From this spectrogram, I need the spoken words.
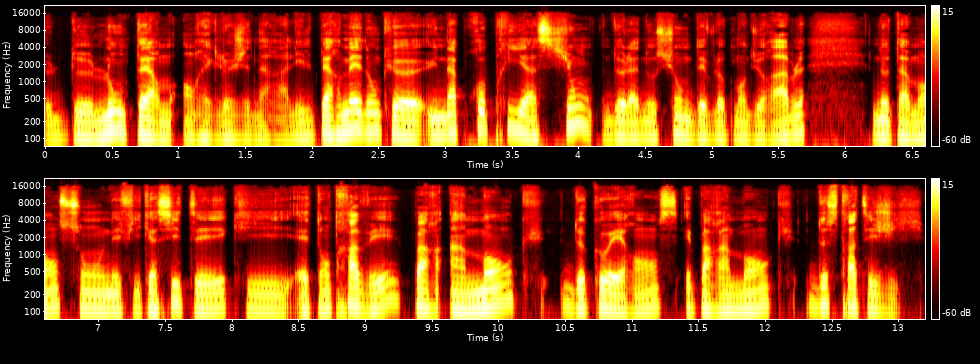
de long terme en règle générale. Il permet donc euh, une appropriation de la notion de développement durable, notamment son efficacité qui est entravée par un manque de cohérence et par un manque de stratégie.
